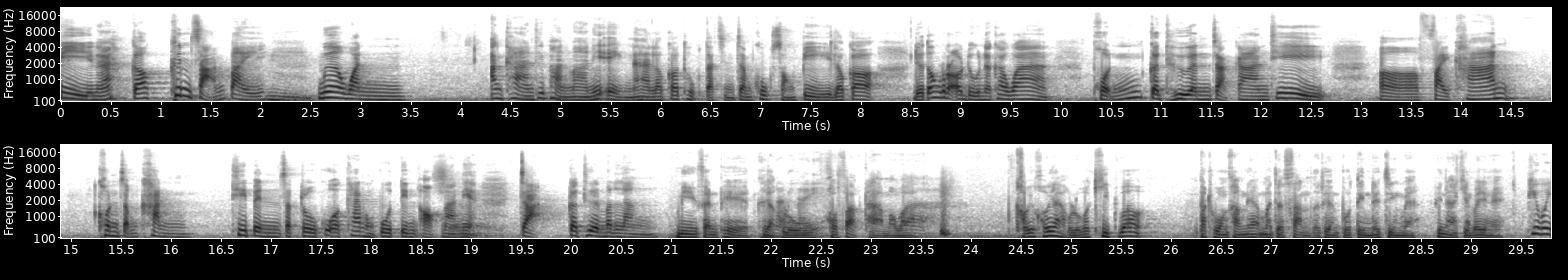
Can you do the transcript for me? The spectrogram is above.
ปีนะก็ขึ้นศาลไปเมื่อวันอังคารที่ผ่านมานี่เองนะคะแล้วก็ถูกตัดสินจำคุกสองปี แล้วก็เดี๋ยวต้องรอดูนะคะว่า ผลกระเทือนจากการที่เอ่อฝ่ายค้านคนสำคัญที่เป็นศัตรูคู่อาฆาตของปูตินออกมาเนี่ยจะ กระเทือนบัลลังก์ มีแฟนเพจอยากรู้ขนาดไหน เขาฝากถามมาว่า เขาเขาอยากรู้ว่าคิดว่าประท้วงครั้งเนี้ยมันจะสั่นสะเทือนปูตินได้จริงไหมพี่นาคิดว่ายังไง พี่ว่า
